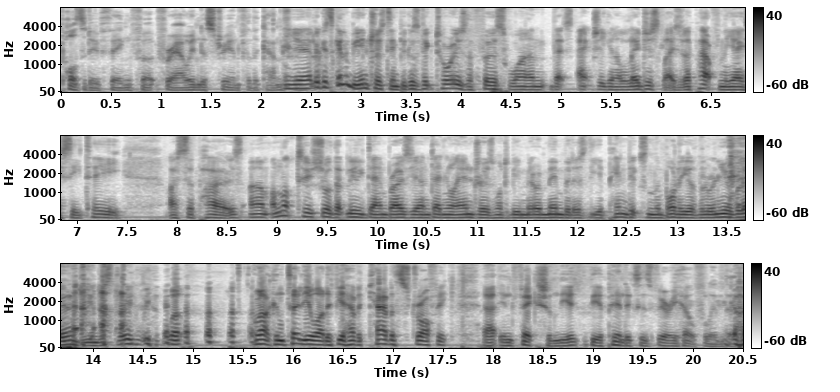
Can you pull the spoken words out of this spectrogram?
positive thing for, for our industry and for the country. Yeah, look, it's going to be interesting because Victoria is the first one that's actually going to legislate it, apart from the ACT. I suppose. Um, I'm not too sure that Lily D'Ambrosio and Daniel Andrews want to be remembered as the appendix in the body of the renewable energy industry. well, well, I can tell you what, if you have a catastrophic uh, infection, the, the appendix is very helpful indeed.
